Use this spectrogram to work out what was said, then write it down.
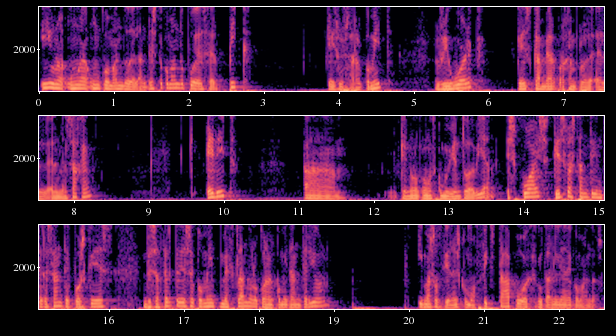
y un comando delante. Este comando puede ser pick, que es usar el commit, rework, que es cambiar, por ejemplo, el, mensaje, edit, ah, que no lo conozco muy bien todavía, squash, que es bastante interesante porque es deshacerte de ese commit mezclándolo con el commit anterior, y más opciones como fix tab o ejecutar en línea de comandos.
